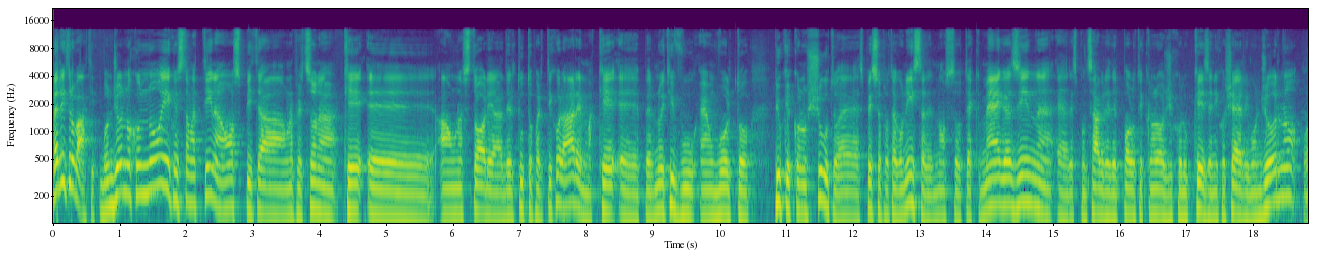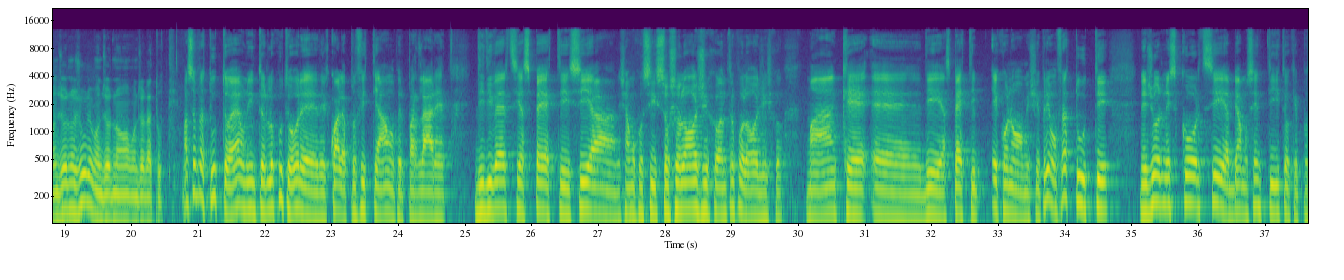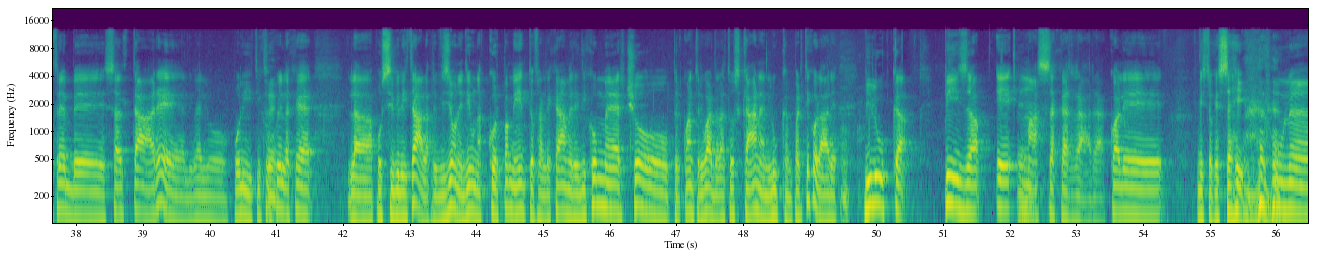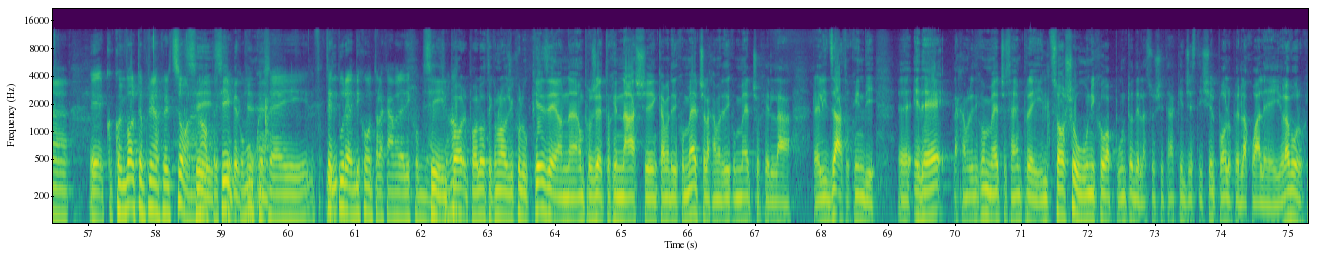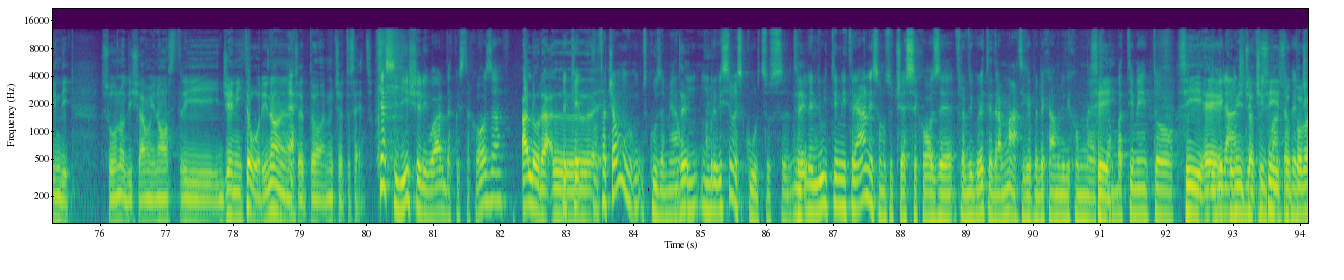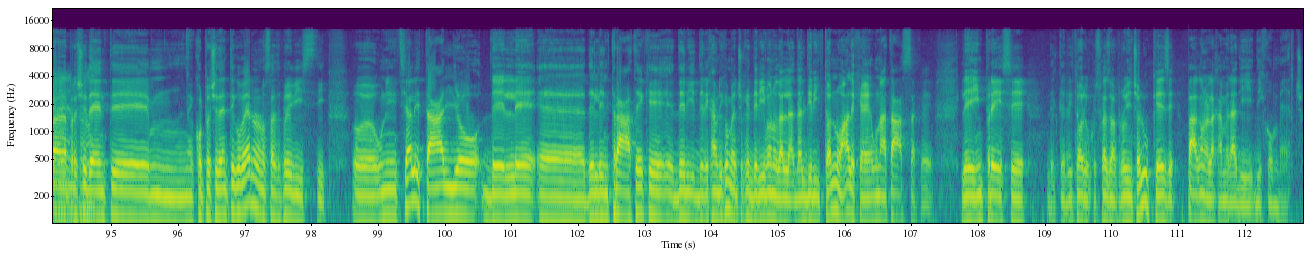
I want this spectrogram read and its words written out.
Ben ritrovati, buongiorno con noi. Questa mattina ospita una persona che eh, ha una storia del tutto particolare, ma che eh, per noi TV è un volto più che conosciuto, è spesso protagonista del nostro Tech Magazine, è responsabile del polo tecnologico lucchese Nico Cerri, buongiorno. Buongiorno Giulio, buongiorno, buongiorno a tutti. Ma soprattutto è un interlocutore del quale approfittiamo per parlare di diversi aspetti, sia diciamo così sociologico, antropologico, ma anche eh, di aspetti economici. Primo fra tutti, nei giorni scorsi abbiamo sentito che potrebbe saltare a livello politico sì. quella che è la possibilità, la previsione di un accorpamento fra le camere di commercio per quanto riguarda la Toscana e Lucca in particolare, mm. di Lucca, Pisa e. Massa Carrara. Quale visto che sei un, eh, eh coinvolto in prima persona, sì, no? perché, sì, perché comunque eh, sei, te tu rendi conto alla Camera di Commercio. Sì, il, no? polo, il Polo Tecnologico Lucchese è un, è un, progetto che nasce in Camera di Commercio, è la Camera di Commercio che l'ha realizzato, quindi, eh, ed è la Camera di Commercio sempre il socio unico appunto della società che gestisce il polo per la quale io lavoro, quindi sono diciamo, i nostri genitori no? in, eh. un certo, in, un certo, senso. Che si dice riguardo a questa cosa? Allora, Perché facciamo scusami, un, un, brevissimo excursus. Sì. Negli ultimi tre anni sono successe cose, fra virgolette, drammatiche per le Camere di Commercio. Sì. L'abbattimento sì, dei bilanci del 50%. Sì, sotto la precedente, no? mh, col precedente governo erano stati previsti uh, un iniziale taglio delle, eh, delle entrate che, deri, delle Camere di Commercio che derivano dal, dal diritto annuale, che è una tassa che le imprese del territorio, in questo caso la provincia lucchese, pagano alla Camera di, di Commercio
